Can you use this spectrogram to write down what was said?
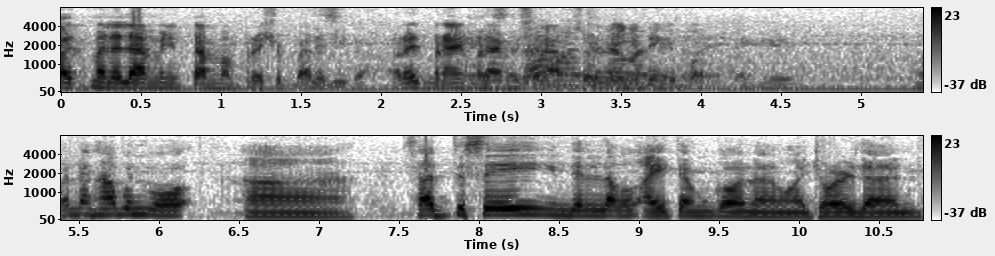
at malalaman yung tamang presyo para dito. Alright, maraming maraming salamat sir. Thank you, thank you po. Thank you. Magandang hapon po. Ah, sad to say, yung dinala kong item ko na mga Jordan,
